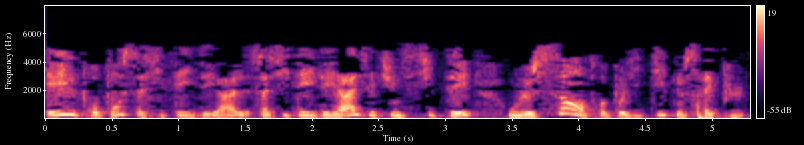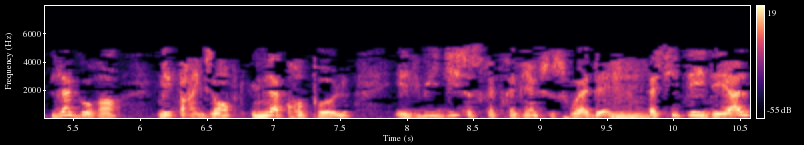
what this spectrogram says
et il propose sa cité idéale. Sa cité idéale, c'est une cité où le centre politique ne serait plus l'agora, mais par exemple une acropole. Et lui dit, ce serait très bien que ce soit Delphes. Mhm. La cité idéale,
